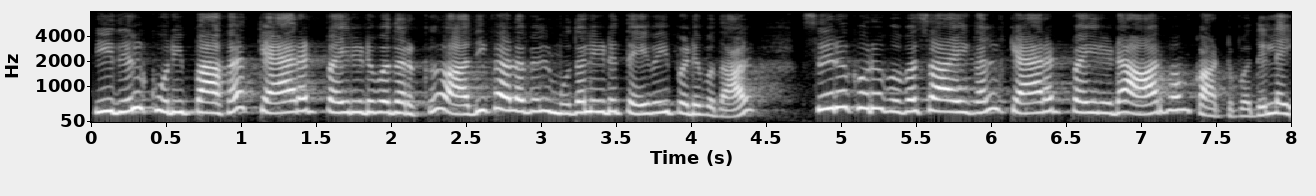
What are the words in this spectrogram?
இதில் குறிப்பாக கேரட் பயிரிடுவதற்கு அதிக அளவில் முதலீடு தேவைப்படுவதால் சிறு குறு விவசாயிகள் கேரட் பயிரிட ஆர்வம் காட்டுவதில்லை.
